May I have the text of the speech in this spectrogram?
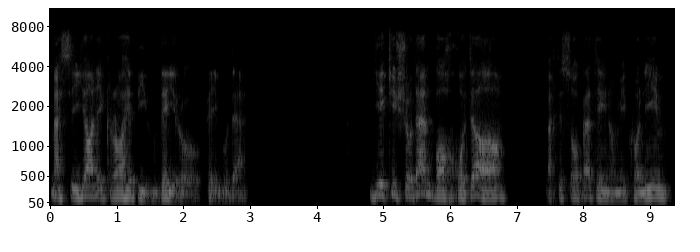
مسیحیان یک راه بیهوده ای رو پیمودن. یکی شدن با خدا وقتی صحبت اینو می‌کنیم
